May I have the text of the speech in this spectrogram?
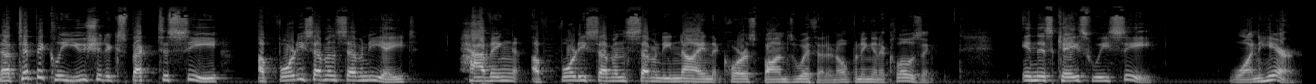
Now, typically, you should expect to see a 4778 having a 4779 that corresponds with it, an opening and a closing. In this case, we see one here.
